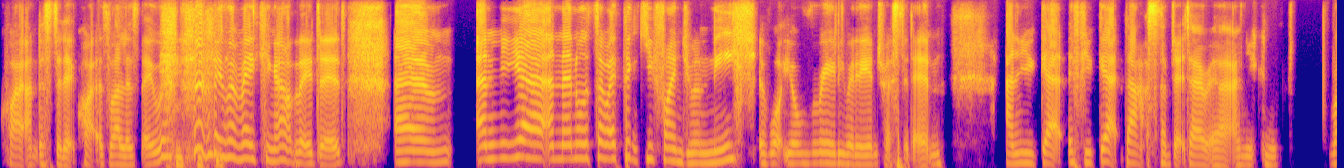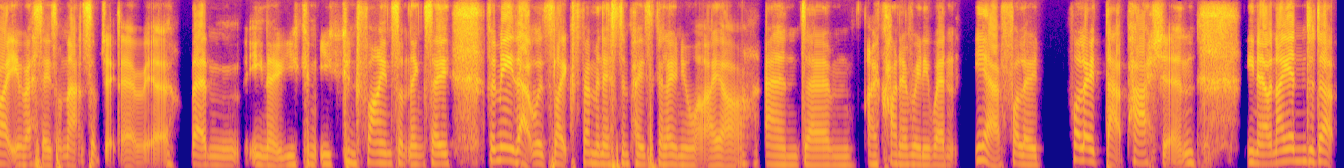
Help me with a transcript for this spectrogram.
quite understood it quite as well as they were they were making out they did. Um, and yeah and then also i think you find your niche of what you're really really interested in. And you get if you get that subject area and you can write your essays on that subject area then you know you can you can find something. So for me that was like feminist and post-colonial ir and um, i kind of really went yeah followed followed that passion you know and i ended up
